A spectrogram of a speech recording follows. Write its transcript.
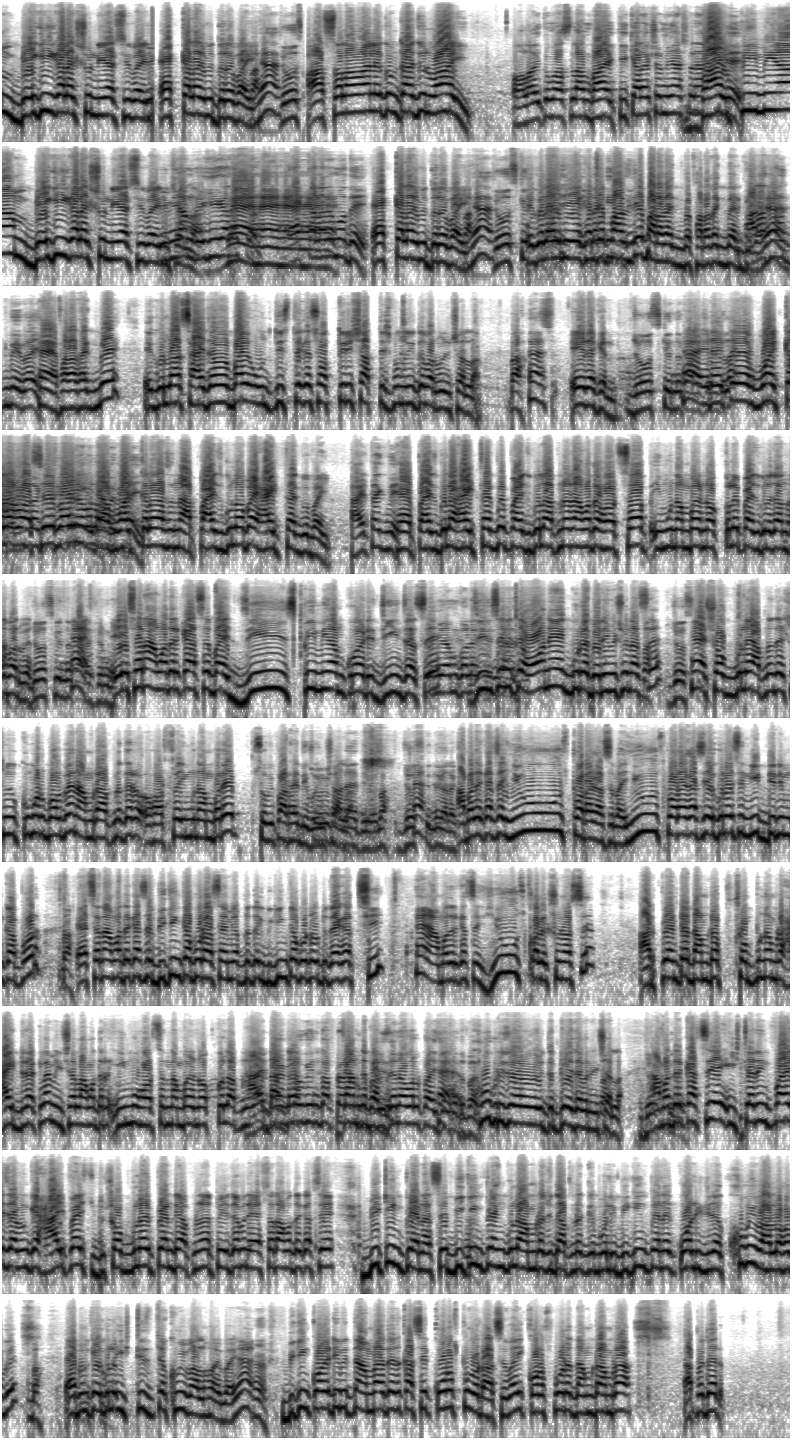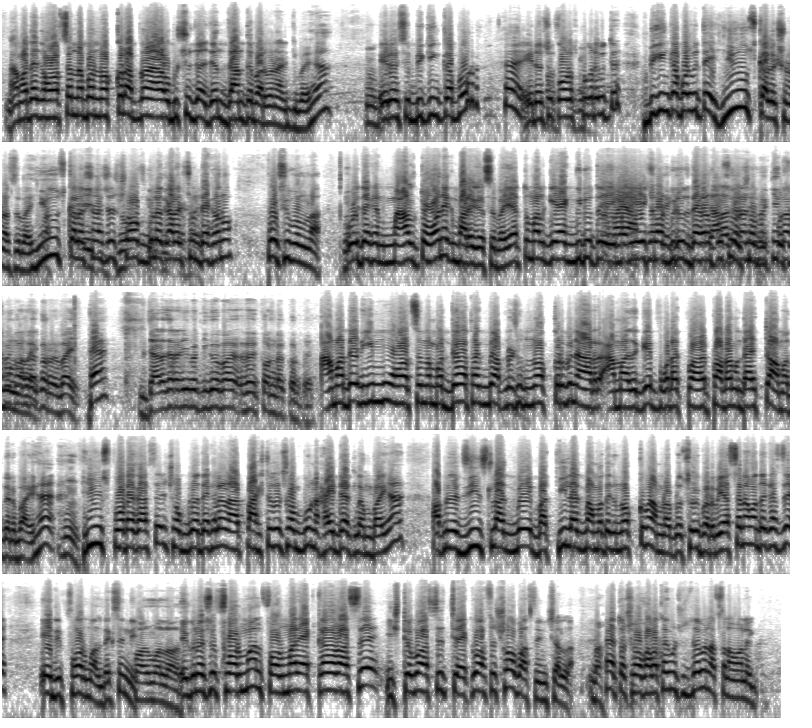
Premium baggy collection নিয়ে আসছি ভাই এক কালার ভিতরে ভাই হ্যাঁ। আসসালামু আলাইকুম তাজুল ভাই ওয়ালাইকুম আসসালাম ভাই কি কালেকশন নিয়ে আসলেন ভাই প্রিমিয়াম বেগি কালেকশন নিয়ে আসছি ভাই ইনশাআল্লাহ। বেগি collection? হ্যাঁ হ্যাঁ হ্যাঁ এক হ্যাঁ, কালারের হ্যাঁ। মধ্যে? এক কালারের ভিতরে ভাই হ্যাঁ এগুলা এই যে। এখানে পাঁচ দিয়ে ভাড়া থাকবে ভাড়া থাকবে আর কি ভাড়া হ্যাঁ। থাকবে ভাই? হ্যাঁ ভাড়া থাকবে এগুলা সাইজ হবে ভাই 29 থেকে 36 37 পর্যন্ত দিতে পারব ইনশাআল্লাহ বাহ। হ্যাঁ এই দেখেন জোস কিন্তু হ্যাঁ এটাতে হোয়াইট কালার আছে ভাই হোয়াইট কালার আছে না প্রাইসগুলো ভাই হাইট থাকবে ভাই হাইট থাকবে? হ্যাঁ প্রাইসগুলো হাইট থাকবে প্রাইসগুলো আপনারা আমাদের হোয়াটসঅ্যাপ ইমো নাম্বারে নক করলে প্রাইসগুলো জানতে পারবেন। হ্যাঁ, এছাড়া আমাদের কাছে ভাই জিন্স প্রিমিয়াম কোয়ালিটি জিন্স আছে। জিন্সের jeans ভিতরে অনেকগুলো ভেরিয়েশন আছে। হ্যাঁ সবগুলো আপনাদের শুধু কুমোর বলবেন আমরা আপনাদের হোয়াটসঅ্যাপ ইমো নাম্বারে ছবি পাঠিয়ে দিব ইনশাআল্লাহ। হ্যাঁ। আমাদের কাছে হিউজ প্রোডাক্ট আছে ভাই হিউজ প্রোডাক্ট আছে এগুলো হচ্ছে নিট ডেনিম কাপড়। এছাড়া আমাদের কাছে বিকিং কাপড় আছে আমি আপনাদের বিকিং কাপড়টা একটু দেখাচ্ছি। হ্যাঁ আমাদের কাছে হিউজ কালেকশন আছে। আর প্যান্টের দামটা সম্পূর্ণ আমরা হাইড রাখলাম। ইনশাআল্লাহ আমাদের ইমো হোয়াটসঅ্যাপ নাম্বারে নক করলে আপনারা Height দামটা রাখলেও কিন্তু আপনারা জানতে পারবেন। এ হ্যাঁ, পেতে পারবেন। খুব রিজনেবল পেয়ে যাবেন ইনশাআল্লাহ। আমাদের কাছে স্টার্টিং প্রাইস এবং কি হাই প্রাইস সবগুলোর প্যান্টে আপনারা পেয়ে যাবেন। এছাড়া আমাদের কাছে বিকিং প্যান আছে। বিকিং প্যানগুলো আমরা যদি আপনাকে বলি বিকিং প্যানের কোয়ালিটিটা খুবই ভালো হবে। এবং কি এগুলো স্টিচটা খুবই ভালো হয় ভাই হ্যাঁ। বিকিং কোয়ালিটি ভিত্তিতে আমাদের কাছে করস পকেট আছে ভাই। করস পকেটের দামটা আমরা আপনাদের আমাদের হোয়াটসঅ্যাপ নাম্বার নক করে আপনারা অবশ্যই জানতে পারবেন আর কি ভাই হ্যাঁ? এটা হচ্ছে বিকিং কাপড় হ্যাঁ এটা হচ্ছে করস পকেটের ভিতরে। বিকিং কাপড়ের ভিতরে হিউজ কালেকশন আছে ভাই হিউজ কালেকশন আছে সবগুলো কালেকশন দেখানো। পসিবল না। ওই দেখেন মাল তো অনেক বাড়ে গেছে ভাই এত মাল কি এক ভিডিওতে মানে এই শর্ট ভিডিওতে দেখানো পসিবল সব না করবে ভাই? হ্যাঁ? যারা যারা নিবে কীভাবে কন্টাক্ট করবে? আমাদের ইমো হোয়াটসঅ্যাপ নাম্বার দেওয়া থাকবে আপনি শুধু নক করবেন আর আমাদেরকে প্রোডাক্ট পাঠানোর দায়িত্ব আমাদের ভাই হ্যাঁ? হিউজ প্রোডাক্ট আছে সবগুলো দেখালেন আর পাঁচটা তো সম্পূর্ণ হাইট রাখলাম ভাই হ্যাঁ? আপনাদের জিন্স লাগবে বা কি লাগবে আমাদেরকে নক করবে আমরা আপনার সই পারব আসেন আমাদের কাছে? এই ফর্মাল দেখছেন? Formal আছে। এগুলো হচ্ছে ফর্মাল ফর্মাল এক কালার আছে স্টেপও আছে চেকও আছে সব আছে ইনশাল্লাহ হ্যাঁ তো সব ভালো থাকবেন সুস্থ থাকবেন আসসালামু আলাইকুম।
